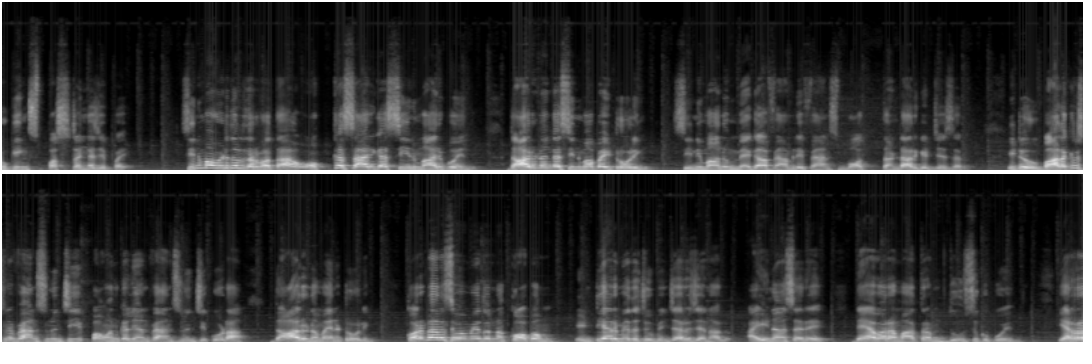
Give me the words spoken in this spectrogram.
బుకింగ్ స్పష్టంగా చెప్పాయి. సినిమా విడుదల తర్వాత ఒక్కసారిగా సీన్ మారిపోయింది. దారుణంగా సినిమాపై ట్రోలింగ్. సినిమాను మెగా ఫ్యామిలీ ఫ్యాన్స్ మొత్తం టార్గెట్ చేశారు. ఇటు బాలకృష్ణ ఫ్యాన్స్ నుంచి పవన్ కళ్యాణ్ ఫ్యాన్స్ నుంచి కూడా దారుణమైన ట్రోలింగ్. కొరటాల శివ మీద ఉన్న కోపం ఎన్టీఆర్ మీద చూపించారు జనాలు. అయినా సరే దేవర మాత్రం దూసుకుపోయింది. ఎర్ర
